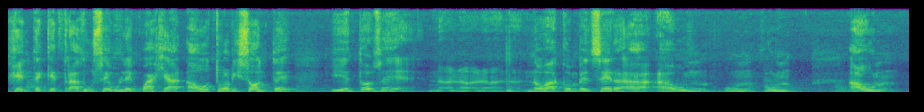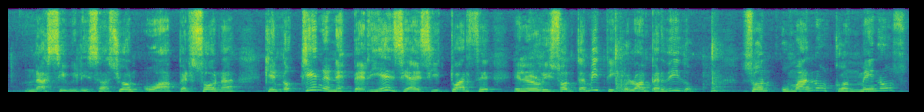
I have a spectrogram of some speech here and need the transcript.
Gente que traduce un lenguaje a, a otro horizonte y entonces no, no, no, no, va a convencer a, a un, un- un- a una civilización o a personas que no tienen experiencia de situarse en el horizonte mítico, lo han perdido. Son humanos con menos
